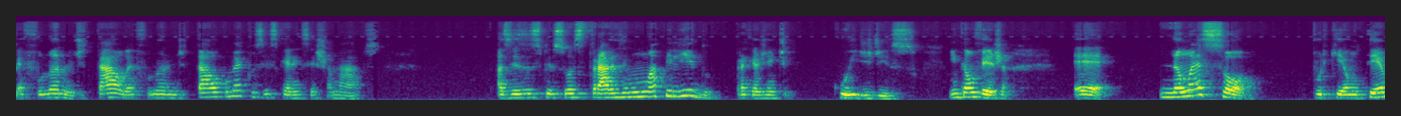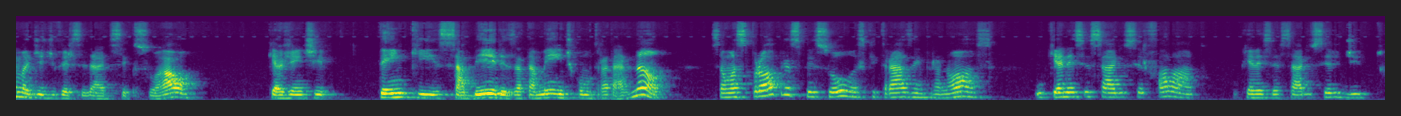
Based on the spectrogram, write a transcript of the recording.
é fulano de tal, é fulano de tal, como é que vocês querem ser chamados? Às vezes as pessoas trazem um apelido para que a gente cuide disso. Então, veja, é, não é só porque é um tema de diversidade sexual que a gente tem que saber exatamente como tratar. Não, são as próprias pessoas que trazem para nós o que é necessário ser falado, o que é necessário ser dito,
